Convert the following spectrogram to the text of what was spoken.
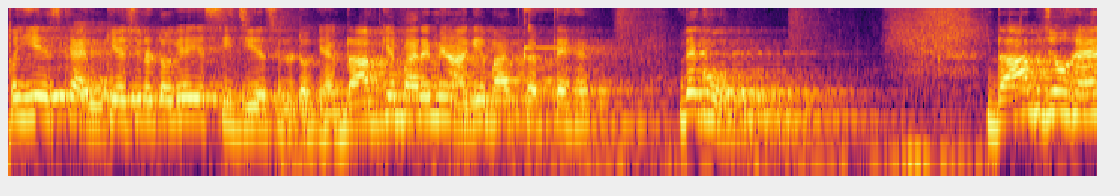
तो ये इसका एम यूनिट हो गया, ये सी यूनिट हो गया। दाब के बारे में आगे बात करते हैं। देखो, दाब जो है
